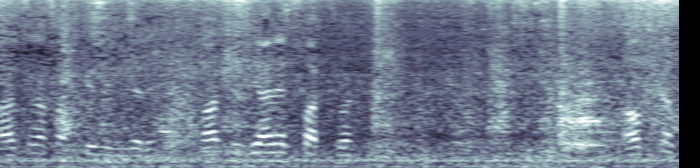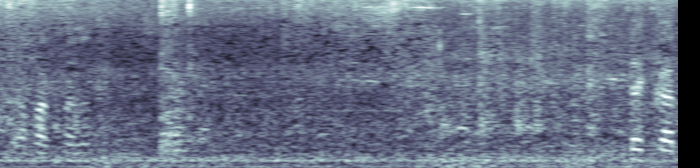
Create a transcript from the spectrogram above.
Bartın Afat gönüllüleri Bartın Diyanet Vakfı Alt kat apartmanın tek kat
